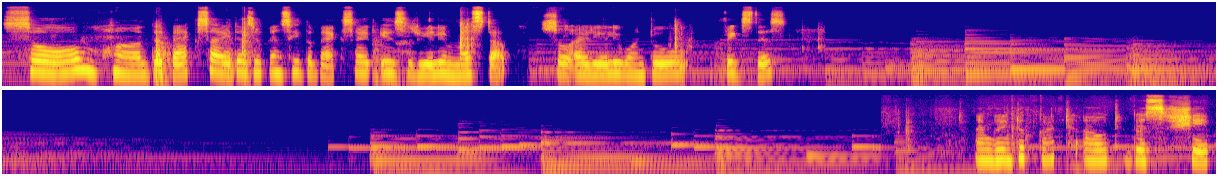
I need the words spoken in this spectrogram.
So, uh, the back side, as you can see, the back side is really messed up. So, I really want to fix this I'm going to cut out this shape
